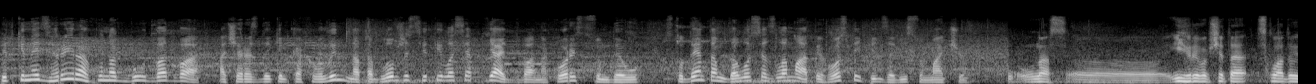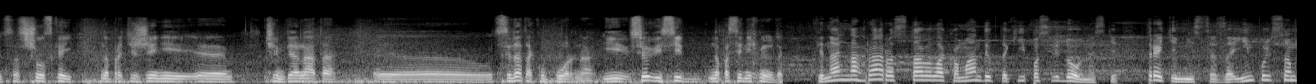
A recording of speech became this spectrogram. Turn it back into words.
Під кінець гри рахунок був 2-2, а через декілька хвилин на табло вже світилося 5-2 на користь Сумдеу. Студентам вдалося зламати гостей під завісу матчу. У нас э, игры вообще-то складываются с Шоской на протяжении э, чемпионата э, всегда так упорно. И все висит на последних минутах. Фінальна гра розставила команди в такій послідовності. Третє місце за імпульсом,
